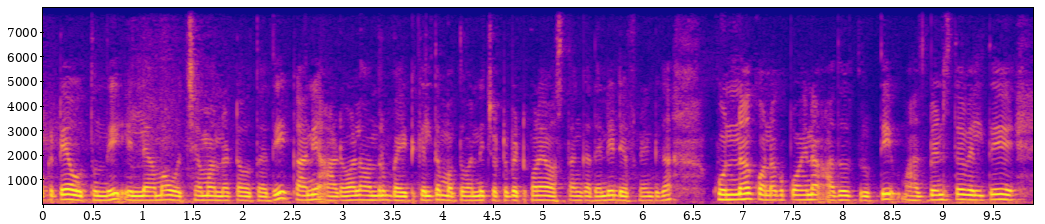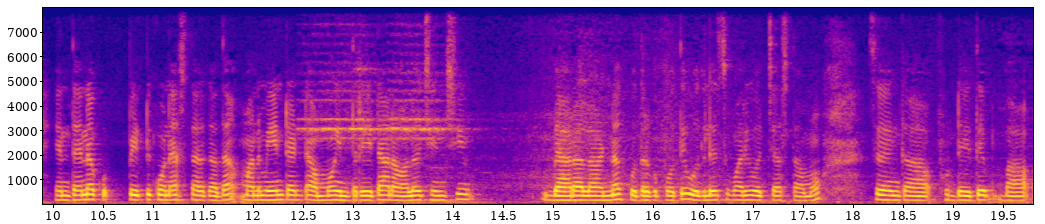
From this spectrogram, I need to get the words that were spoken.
ఒకటే అవుతుంది. వెళ్ళామా వచ్చామా అన్నట్టు అవుతుంది. కానీ ఆడవాళ్ళం అందరం బయటకు వెళ్తే మొత్తం అన్ని చుట్టబెట్టుకునే వస్తాం కదండి డెఫినెట్గా. కొన్నా కొనకపోయినా అదో తృప్తి. మా హస్బెండ్స్తో వెళ్తే ఎంతైనా పెట్టి కొనేస్తారు కదా? మనం ఏంటంటే అమ్మో ఇంత రేటా అని ఆలోచించి బేరాలు ఆడినా కుదరకపోతే వదిలేసి మరీ వచ్చేస్తాము. సో ఇంకా ఫుడ్ అయితే బాగా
